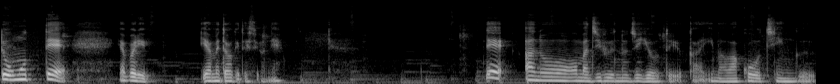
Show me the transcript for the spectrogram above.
と思ってやっぱりやめたわけですよね。であの、まあ、自分の事業というか今はコーチング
